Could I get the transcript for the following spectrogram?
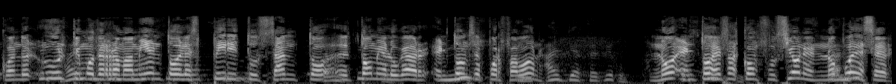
cuando el último derramamiento del Espíritu Santo eh, tome lugar, entonces por favor, no en todas esas confusiones, no puede ser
